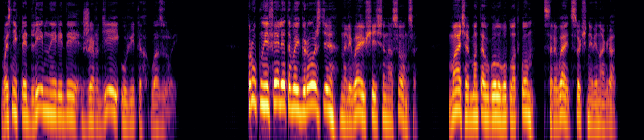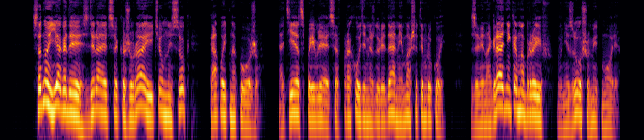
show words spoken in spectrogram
возникли длинные ряды жердей, увитых лозой. Крупные фиолетовые грозди, наливающиеся на солнце. Мать, обмотав голову платком, срывает сочный виноград. С одной ягоды сдирается кожура, и темный сок капает на кожу. Отец появляется в проходе между рядами и машет им рукой. За виноградником обрыв, внизу шумит море.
